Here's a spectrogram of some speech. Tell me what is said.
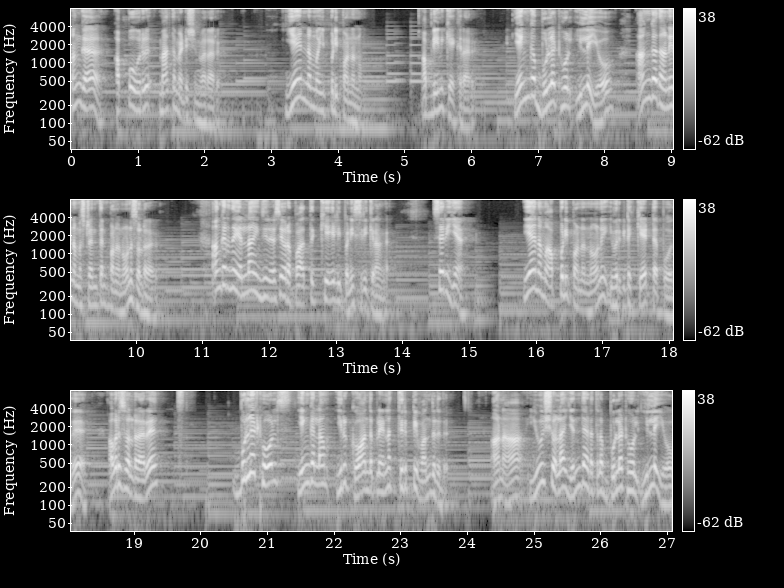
அங்கே அப்போது ஒரு மேத்தமெட்டிஷியன் வராரு. ஏன் நம்ம இப்படி பண்ணணும்? அப்படின்னு கேட்குறாரு எங்கே புல்லட் ஹோல் இல்லையோ அங்கே தானே நம்ம ஸ்ட்ரென்தன் பண்ணணும்னு சொல்கிறாரு அங்கேருந்து எல்லா இன்ஜினியர்ஸையும் இவரை பார்த்து கேலி பண்ணி சிரிக்கிறாங்க. சரி ஏன்? ஏன் நம்ம அப்படி பண்ணணும்னு இவர்கிட்ட கேட்ட போது அவர் சொல்கிறாரு புல்லட் ஹோல்ஸ் எங்கெல்லாம் இருக்கோ அந்த பிளேன்லாம் திருப்பி வந்துடுது. ஆனால் யூஸ்வலாக எந்த இடத்துல புல்லட் ஹோல் இல்லையோ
